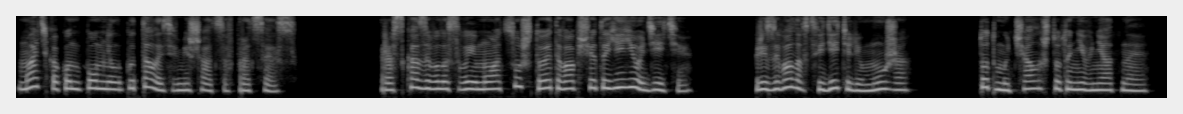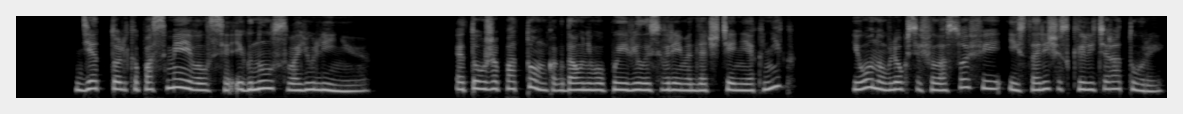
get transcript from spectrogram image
Мать, как он помнил, пыталась вмешаться в процесс. Рассказывала своему отцу, что это вообще-то ее дети. Призывала в свидетели мужа. Тот мычал что-то невнятное. Дед только посмеивался и гнул свою линию. Это уже потом, когда у него появилось время для чтения книг, и он увлекся философией и исторической литературой,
